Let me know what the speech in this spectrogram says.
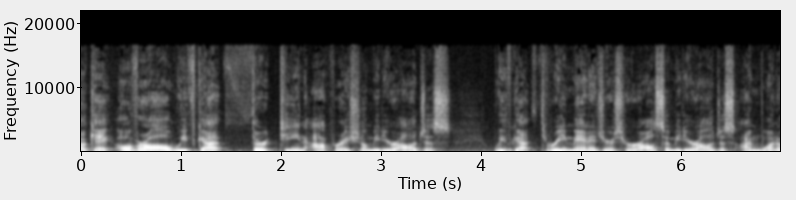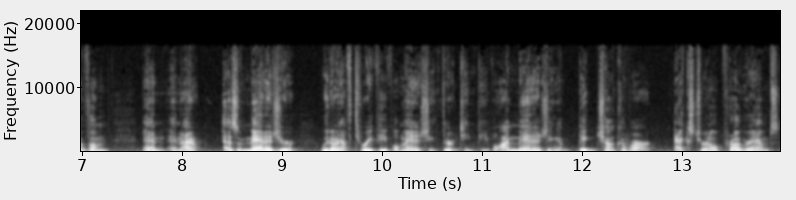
Okay, overall, we've got 13 operational meteorologists. We've got three managers who are also meteorologists. I'm one of them. And, and I, as a manager, we don't have three people managing 13 people. I'm managing a big chunk of our external programs.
